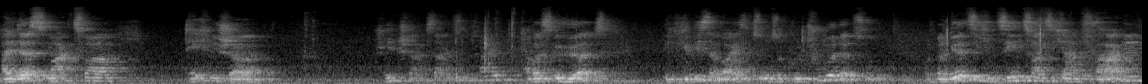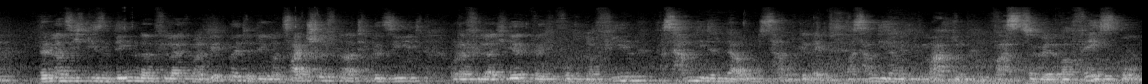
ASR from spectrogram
All das mag zwar technischer Schnickschnack sein zum Teil, aber es gehört in gewisser Weise zu unserer Kultur dazu. Und man wird sich in 10, 20 Jahren fragen, wenn man sich diesen Dingen dann vielleicht mal widmet, indem man Zeitschriftenartikel sieht oder vielleicht irgendwelche Fotografien, was haben die denn da ums Handgelenk? Was haben die damit gemacht und was zur Hölle war Facebook?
